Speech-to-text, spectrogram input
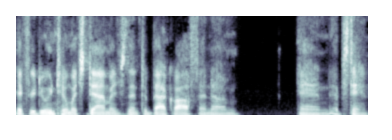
if you're doing too much damage, then to back off and, um, and abstain.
